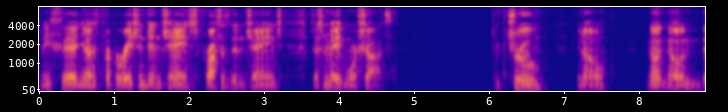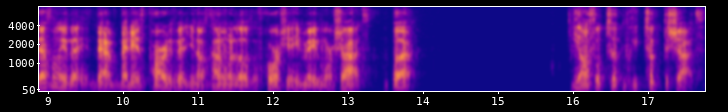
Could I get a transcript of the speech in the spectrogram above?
and he said, you know, his preparation didn't change, his process didn't change, just made more shots. True, you know, no, no, definitely that that that is part of it. You know, it's kind of one of those. Of course, yeah, he made more shots, but he also took he took the shots,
